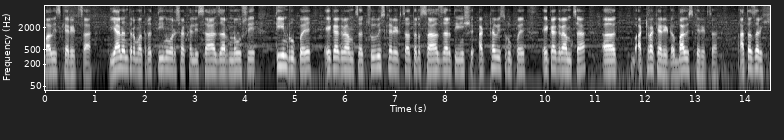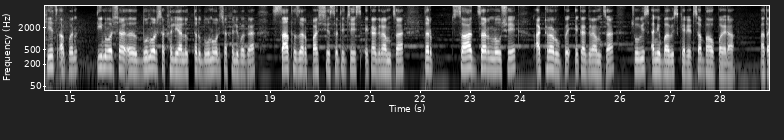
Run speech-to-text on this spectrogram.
बावीस कॅरेटचा. यानंतर मात्र तीन वर्षाखाली सहा हजार नऊशे तीन रुपये एका ग्रामचा चोवीस कॅरेटचा तर सहा हजार तीनशे अठ्ठावीस रुपये एका ग्रामचा अठरा कॅरेट बावीस कॅरेटचा. आता जर हेच आपण तीन वर्षा दोन वर्षाखाली आलो तर दोन वर्षाखाली बघा सात हजार पाचशे सत्तेचाळीस एका ग्रामचा तर सहा हजार नऊशे अठरा रुपये एका ग्रामचा चोवीस आणि बावीस कॅरेटचा भाव पडला. आता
